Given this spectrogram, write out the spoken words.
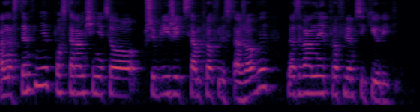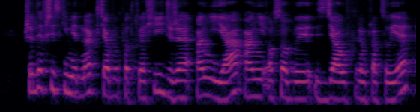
a następnie postaram się nieco przybliżyć sam profil stażowy, nazwany profilem security. Przede wszystkim jednak chciałbym podkreślić, że ani ja, ani osoby z działu, w którym pracuję,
